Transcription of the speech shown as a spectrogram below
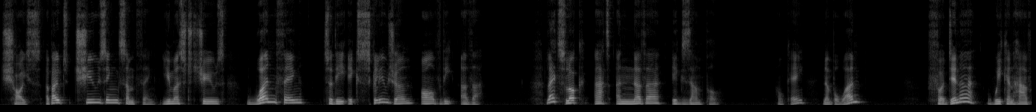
choice, about choosing something. You must choose one thing to the exclusion of the other. Let's look at another example. Okay, number one, for dinner, we can have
